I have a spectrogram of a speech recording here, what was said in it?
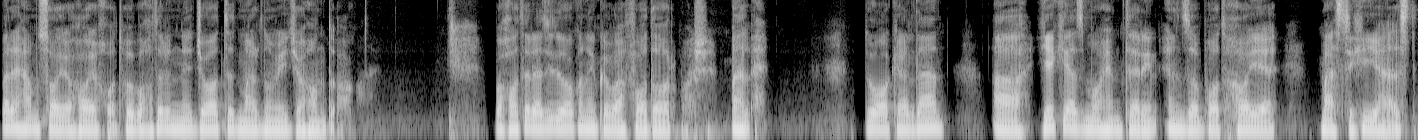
برای همسایه های خود و به خاطر نجات مردم جهان دعا کنیم. به خاطر از دعا کنیم که وفادار باشه بله. دعا کردن یکی از مهمترین انضباط های مسیحی هست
